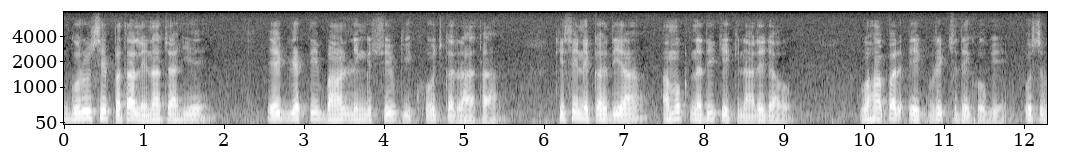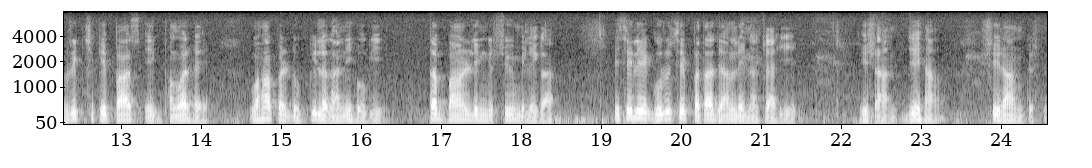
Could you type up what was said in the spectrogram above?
गुरु से पता लेना चाहिए। एक व्यक्ति बाणलिंग शिव की खोज कर रहा था। किसी ने कह दिया, अमुक नदी के किनारे जाओ। वहाँ पर एक वृक्ष देखोगे। उस वृक्ष के पास एक भंवर है। वहाँ पर डुबकी लगानी होगी। तब बाणलिंग शिव मिलेगा। इसीलिए गुरु से पता जान लेना चाहिए। ईशान, जी हाँ श्री राम कृष्ण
